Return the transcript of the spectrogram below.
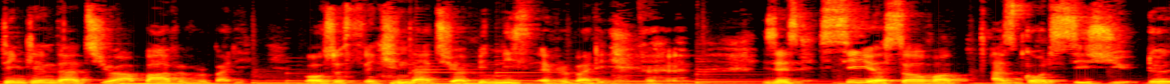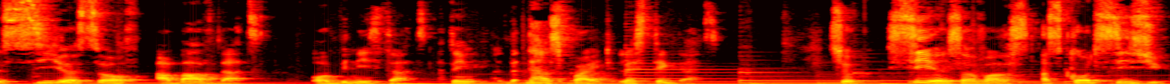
thinking that you are above everybody, but also thinking that you are beneath everybody. he says, See yourself as God sees you. Don't see yourself above that or beneath that. I think that's pride. Let's take that. So see yourself as, as God sees you,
